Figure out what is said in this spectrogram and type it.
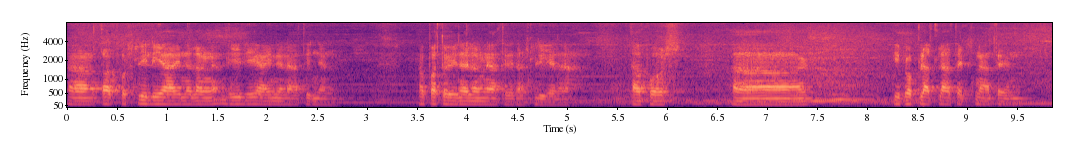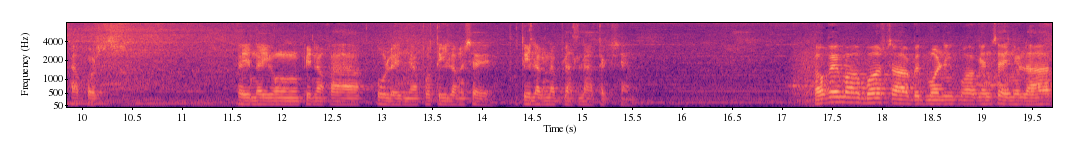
Ah, tapos lilihain na lang, lilihain na natin yan. Papatuyo na lang natin, tapos liyan na. Tapos, ah, ipa-flat latex natin. Tapos, ayun na yung pinaka-kulay niya. Puti lang siya eh. Puti lang na flat latex yan. Okay mga boss, ah, good morning po again sa inyo lahat.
